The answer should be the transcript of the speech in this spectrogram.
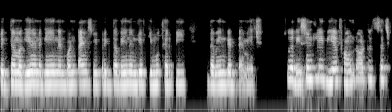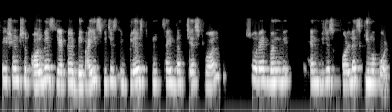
prick them again and again. And one times we prick the vein and give chemotherapy, the vein get damaged. So recently we have found out that such patients should always get a device which is placed inside the chest wall So right one and which is called as chemoport.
